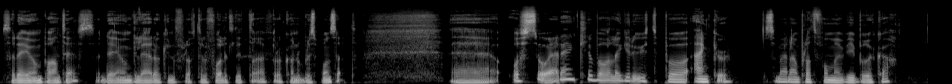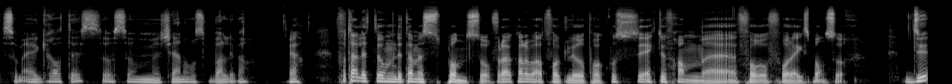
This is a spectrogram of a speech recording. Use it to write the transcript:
så det er jo en parentes. Det er jo en glede å kunne få lov til å få litt lyttere, for da kan du bli sponset. Eh, og så er det egentlig bare å legge det ut på Anchor, som er den plattformen vi bruker, som er gratis, og som tjener oss veldig vel. Ja. Fortell litt om dette med sponsor, for da kan det være at folk lurer på hvordan gikk du fram eh, for å få deg sponsor? Du,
